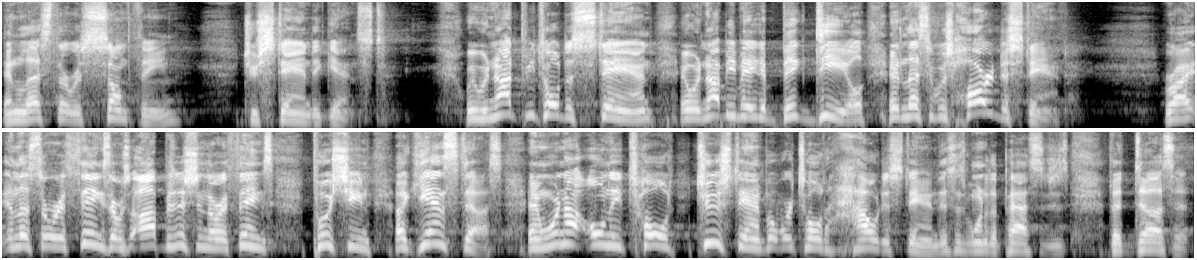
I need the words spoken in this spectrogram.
unless there was something to stand against. We would not be told to stand, it would not be made a big deal unless it was hard to stand right? Unless there were things, there was opposition, there were things pushing against us. And we're not only told to stand, but we're told how to stand. This is one of the passages that does it.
